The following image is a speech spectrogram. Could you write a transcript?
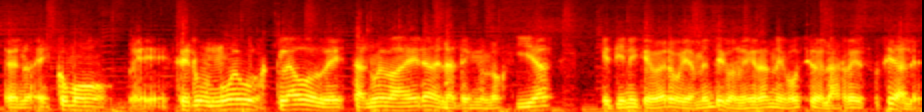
Bueno, es como eh, ser un nuevo esclavo de esta nueva era de la tecnología que tiene que ver obviamente con el gran negocio de las redes sociales.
